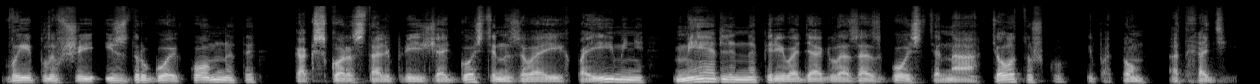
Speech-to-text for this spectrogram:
выплывшей из другой комнаты, как скоро стали приезжать гости, называя их по имени, медленно переводя глаза с гостя на тетушку и потом отходила.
